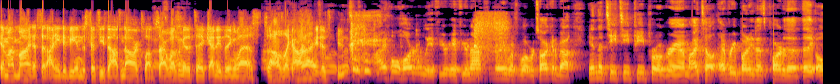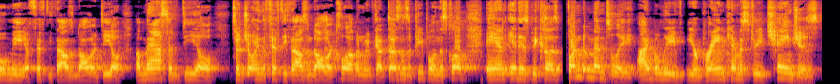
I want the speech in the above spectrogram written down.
In my mind, I said I need to be in this fifty thousand dollar club, so I wasn't right. going to take anything less. So I was like, "All right, it's Listen, I wholeheartedly, if you're if you're not familiar with what we're talking about in the TTP program, I tell everybody that's part of that they owe me a fifty thousand dollar deal, a massive deal to join the fifty thousand dollar club, and we've got dozens of people in this club, and it is because fundamentally, I believe your brain chemistry changes.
